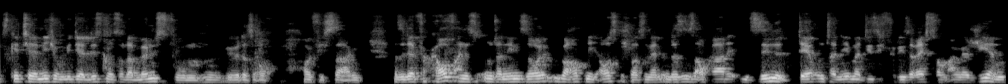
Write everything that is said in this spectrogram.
es geht hier nicht um Idealismus oder Mönchstum, wie wir das auch häufig sagen. Also der Verkauf eines Unternehmens soll überhaupt nicht ausgeschlossen werden. Und das ist auch gerade im Sinne der Unternehmer, die sich für diese Rechtsform engagieren.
